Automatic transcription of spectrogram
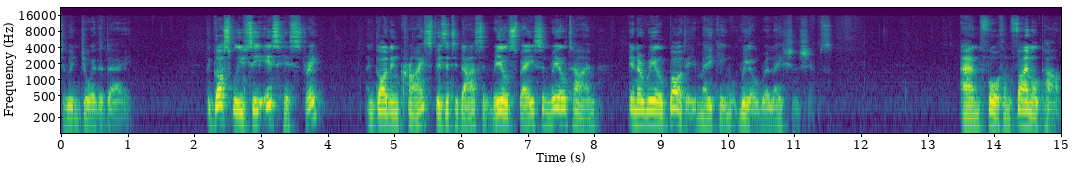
to enjoy the day. The gospel, you see, is history, and God in Christ visited us in real space and real time, in a real body, making real relationships. And fourth and final part,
